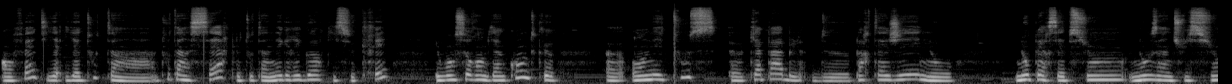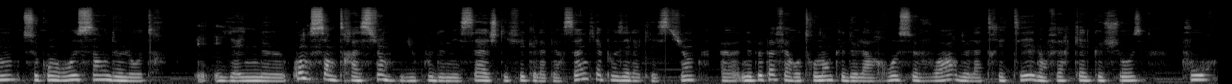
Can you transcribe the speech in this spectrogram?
en, fait, il y, a, tout, un, tout un cercle, tout un égrégore qui se crée, et où on se rend bien compte que euh, on est tous euh, capables de partager nos, nos perceptions, nos intuitions, ce qu'on ressent de l'autre. Et il y a une concentration du coup de messages qui fait que la personne qui a posé la question euh, ne peut pas faire autrement que de la recevoir, de la traiter, d'en faire quelque chose pour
